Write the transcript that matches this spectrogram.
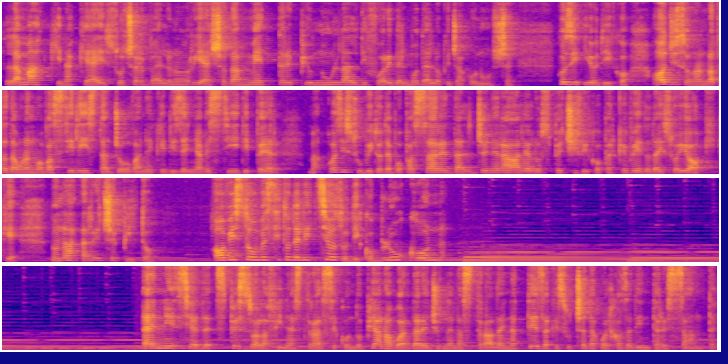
La macchina che è il suo cervello non riesce ad ammettere più nulla al di fuori del modello che già conosce. Così io dico, oggi sono andata da una nuova stilista giovane che disegna vestiti per... ma quasi subito devo passare dal generale allo specifico perché vedo dai suoi occhi che non ha recepito. Ho visto un vestito delizioso, dico, blu con... Annie siede spesso alla finestra al secondo piano a guardare giù nella strada in attesa che succeda qualcosa di interessante.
